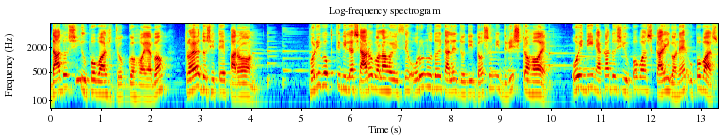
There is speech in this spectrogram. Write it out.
দ্বাদশী উপবাস যোগ্য হয় এবং ত্রয়োদশীতে পারণ হরিভক্তি বিলাসে আরও বলা হয়েছে অরুণোদয় কালে যদি দশমী দৃষ্ট হয়, ওই দিন একাদশী উপবাসকারীগণের উপবাস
